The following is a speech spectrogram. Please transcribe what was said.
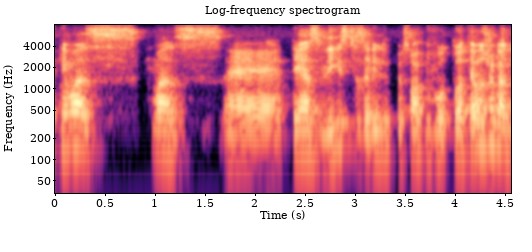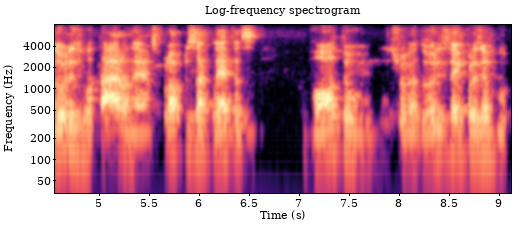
tem umas, umas é, tem as listas ali do pessoal que votou, até os jogadores votaram, né? Os próprios atletas votam nos jogadores. Aí, por exemplo,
